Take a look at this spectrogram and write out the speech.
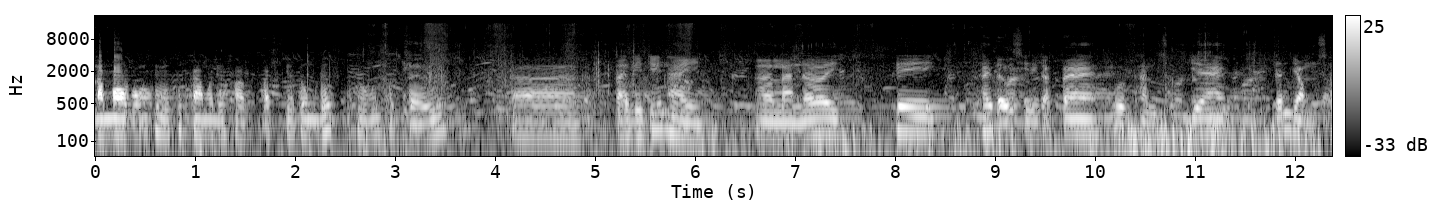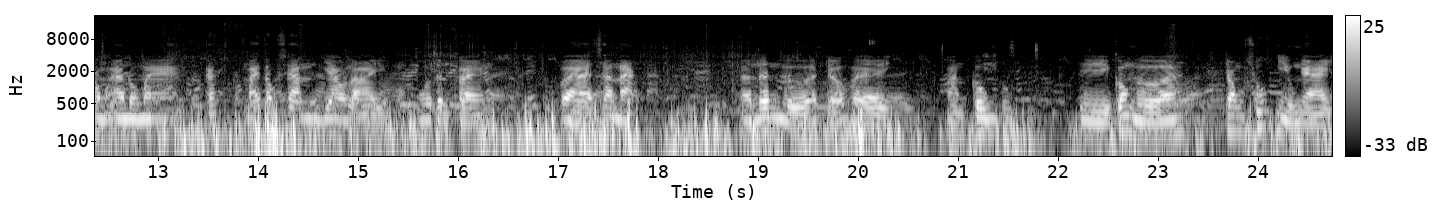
Nam mô Bổn sư Thích Ca Mâu Ni Phật, bạch chư tôn đức, thưa quý Phật tử. À, tại vị trí này à, là nơi khi Thái tử Siddhartha vượt thành xuất gia đến dòng sông Anoma, cắt mái tóc xanh giao lại vua Tịnh Phạn và Sa Nặc à, lên ngựa trở về hoàng cung. Thì con ngựa trong suốt nhiều ngày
